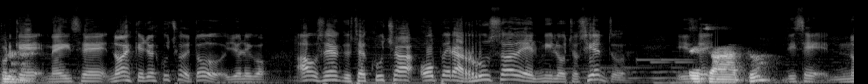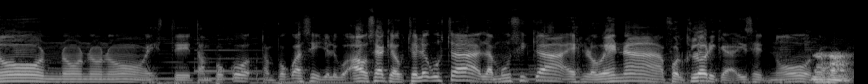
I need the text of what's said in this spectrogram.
Porque me dice, no, es que yo escucho de todo. Y yo le digo, ah, o sea que usted escucha ópera rusa del 1800. Y dice, Exacto. dice, no, no, no, no, este, tampoco, tampoco así. Yo le digo, ah, o sea que a usted le gusta la música eslovena folclórica. Dice, no, no. Ajá.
